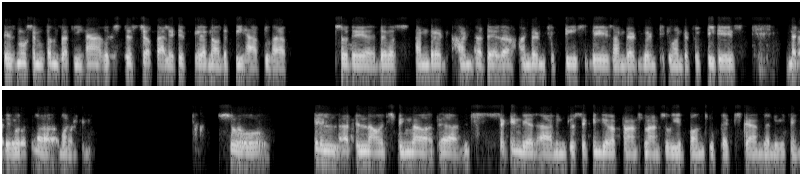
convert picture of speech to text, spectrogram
there's no symptoms that we have. It's just a palliative care now that we have to have. So there, there was 100, 100 there are 150 days, 120 to 150 days that they were uh, monitoring. So till uh, till now, it's been uh, uh, it's second year. I mean, to second year of transplant. So we have gone through PET scans and everything.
